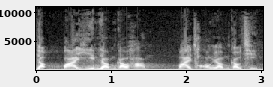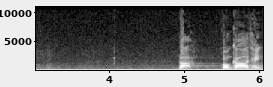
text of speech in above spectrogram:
又買鹽又唔夠鹹，買糖又唔夠甜。嗱，講家庭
